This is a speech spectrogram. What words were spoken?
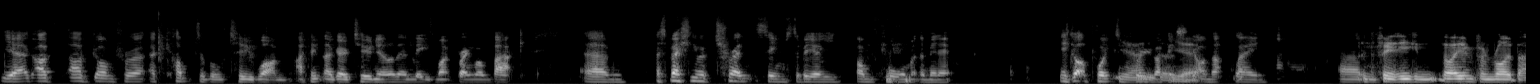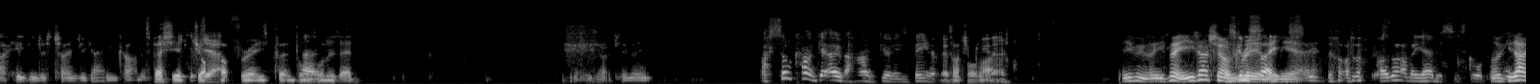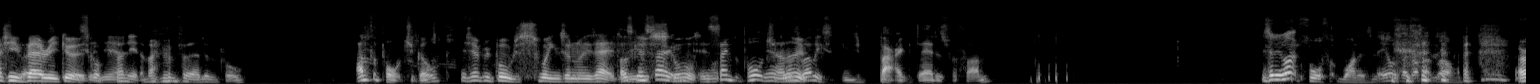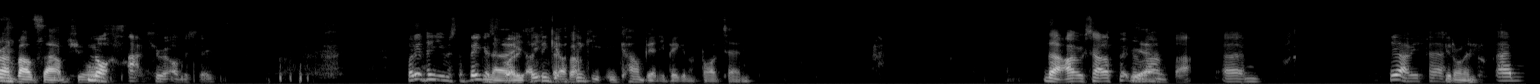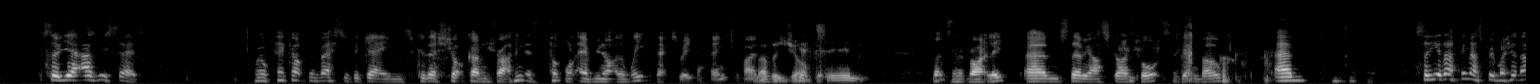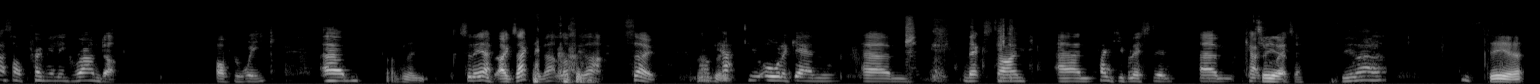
Yeah, I've I've gone for a, a comfortable two one. I think they'll go two 0 and then Leeds might bring one back. Um, especially with Trent seems to be on form at the minute. He's got a point to Yeah, prove. he I think does. to Yeah. get on that plane. And Um, the thing is, he can, like, even from right back, he can just change a game, can't he? Especially if Jota Yeah. up for it, he's putting balls Um, on his head. Yeah, exactly, mate. I still can't get over how good he's been at Such a Liverpool. You know, Even mate, he's actually I was going to say, in the you air. see- I don't I don't know how many headers he scored. for he's actually very good scored in the plenty at the moment for Liverpool. And for Portugal. His every ball just swings in on his head. I was going to say, scores. it's the same for Portugal Yeah, as well. He's, he's bagged headers for fun. he's only like four foot one, isn't he? Or have I got that wrong? Around about that, I'm sure. Not accurate, obviously. I didn't think he was the biggest. no, I think I think he, he can't be any bigger than five ten. No. I would say I'll put him Yeah. around that. Um, yeah, I mean, fair. Good on him. Um, so yeah, as we said, we'll pick up the rest of the games because there's shotgun for. I think there's football every night of the week next week. I think if I Lovely job. Get in. looked at it rightly. Um, so there we are. Sky Sports is getting involved. Um, so yeah, I think that's pretty much it. That's our Premier League roundup of the week. Um, Lovely. so yeah, exactly that. Lovely that. So we'll catch you all again um, next time. And thank you for listening. Um, catch See you ya. later. See you later. See ya.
